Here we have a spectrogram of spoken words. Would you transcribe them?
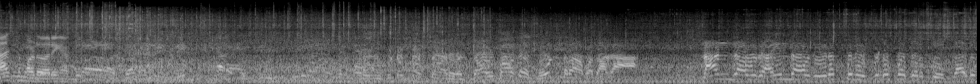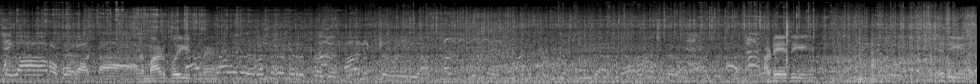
லாஸ்ட் மாடு வரீங்க குடும்பத்தார்கள் சார்பாக மூன்றாவதாக. நான்காவது ஐந்தாவது இடத்தினை பிடிப்பதற்கு கடுமையான போராட்டம். அந்த மாடு போய்கிட்டுமே. மாணிக்கவல்லி அம்மன் அப்படியே ஏற்றிக்கங்க ஏற்றிக்கங்க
